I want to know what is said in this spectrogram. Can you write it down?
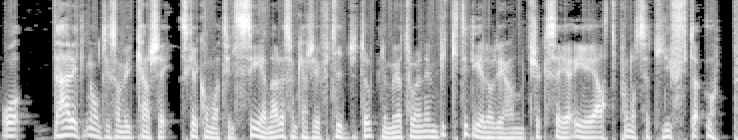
Och det här är någonting som vi kanske ska komma till senare, som kanske är för tidigt att ta upp nu, men jag tror att en viktig del av det han försöker säga är att på något sätt lyfta upp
